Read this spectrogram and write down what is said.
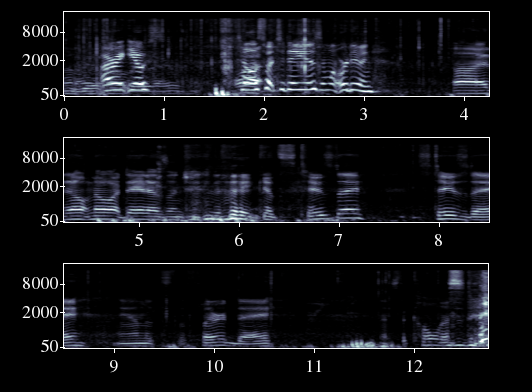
All right, Yost. Tell us what today is and what we're doing. I don't know what day it is. I'm trying to think. It's Tuesday. It's Tuesday, and it's the third day. It's the coldest day.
